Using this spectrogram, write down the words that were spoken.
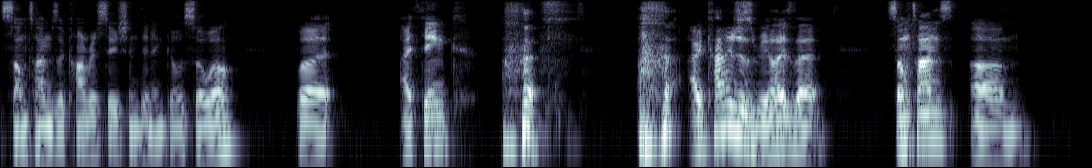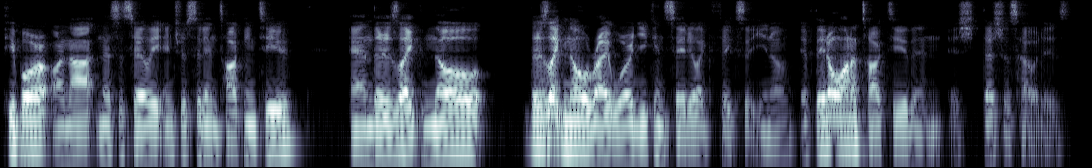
sometimes the conversation didn't go so well. But I think I kind of just realized that sometimes um, people are, are not necessarily interested in talking to you, and there's like no there's like no right word you can say to like fix it. You know, if they don't want to talk to you, then it's that's just how it is.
